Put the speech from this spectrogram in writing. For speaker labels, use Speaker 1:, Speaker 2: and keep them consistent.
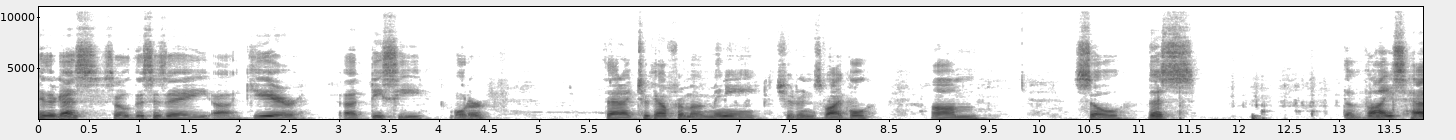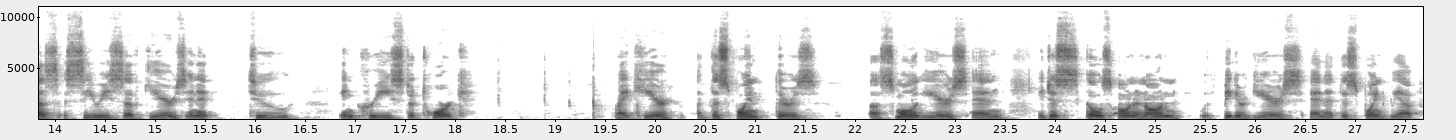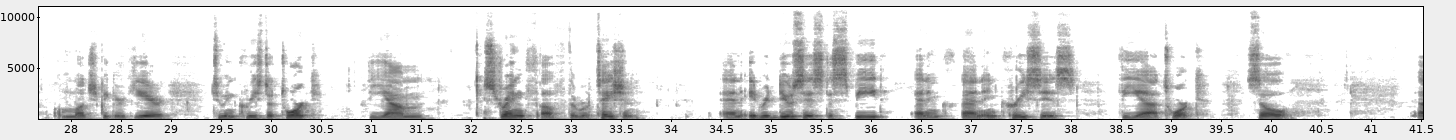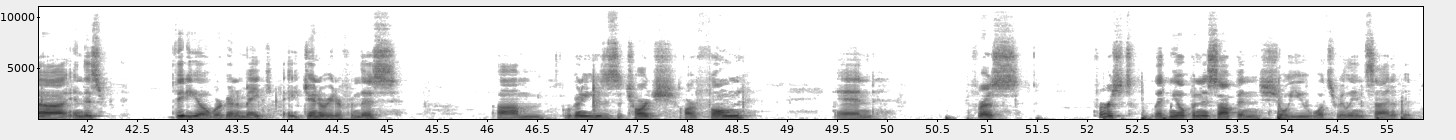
Speaker 1: Hey there guys, so this is a uh, gear uh, DC motor that I took out from a mini children's vehicle. Um, so this device has a series of gears in it to increase the torque right here. At this point there's uh, smaller gears and it just goes on and on with bigger gears and at this point we have a much bigger gear to increase the torque, the um, strength of the rotation, and it reduces the speed and, inc and increases the uh, torque. So uh, in this video, we're going to make a generator from this. Um, we're going to use this to charge our phone. And first, first, let me open this up and show you what's really inside of it.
